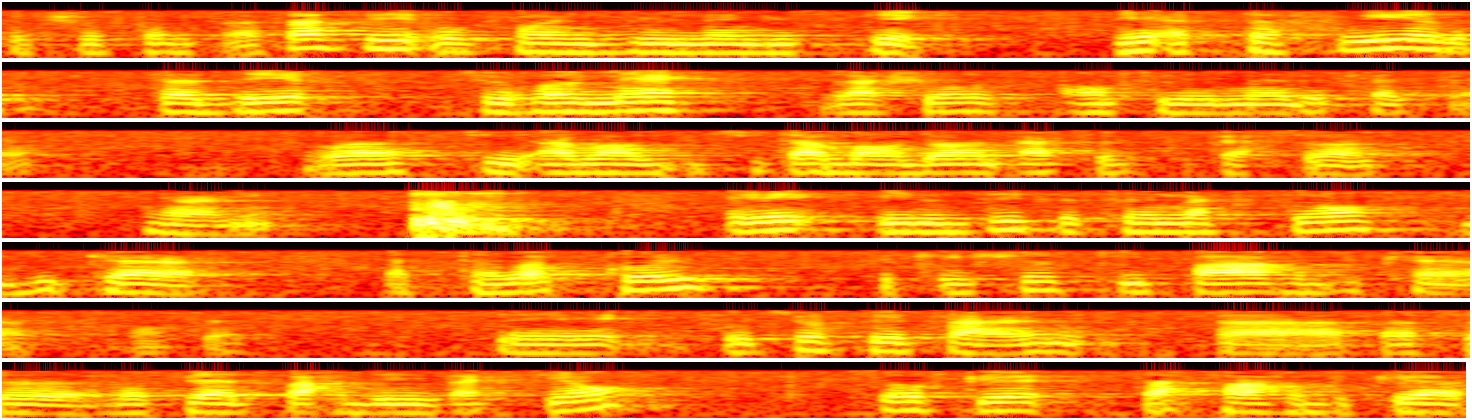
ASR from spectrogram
quelque chose comme ça. Ça, c'est au point de vue linguistique. Et tafwir, c'est-à-dire tu remets la chose entre les mains de quelqu'un. Voilà, tu t'abandonnes à cette personne. Et il dit que c'est une action du cœur. At-tawakkul, c'est quelque chose qui part du cœur, en fait. C'est sûr que ça, ça, ça, se reflète par des actions, sauf que ça part du cœur.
